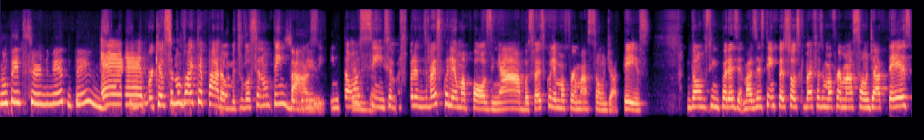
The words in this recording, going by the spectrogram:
não, tem discernimento, tem? É, porque você não vai ter parâmetro, você não tem base. Então, Exato. assim, você, você vai escolher uma pós em aba, você vai escolher uma formação de ATs, então, assim, por exemplo, às vezes tem pessoas que vai fazer uma formação de ATs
